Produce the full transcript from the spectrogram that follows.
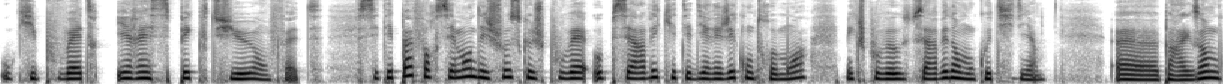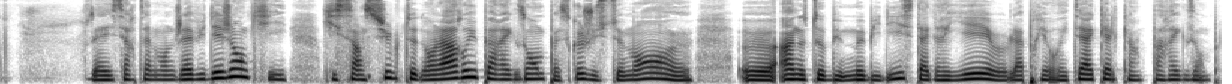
ou qui pouvaient être irrespectueux en fait. C'était pas forcément des choses que je pouvais observer qui étaient dirigées contre moi, mais que je pouvais observer dans mon quotidien. Euh, par exemple, vous avez certainement déjà vu des gens qui qui s'insultent dans la rue, par exemple, parce que justement euh, euh, un automobiliste a grillé euh, la priorité à quelqu'un, par exemple.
